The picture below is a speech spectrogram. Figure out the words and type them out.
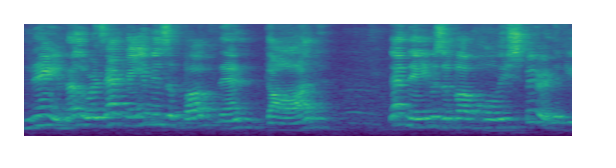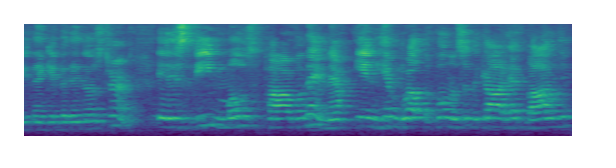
name. In other words, that name is above then God that name is above Holy Spirit, if you think of it in those terms. It is the most powerful name. Now, in Him dwelt the fullness of the Godhead bodily.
